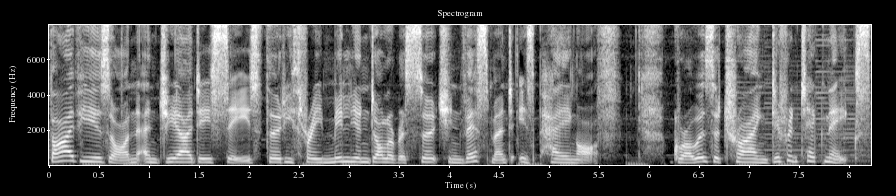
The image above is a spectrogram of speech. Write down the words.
Five years on, and GRDC's $33 million research investment is paying off. Growers are trying different techniques,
